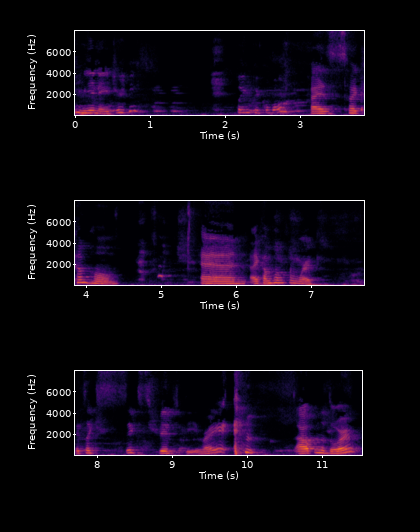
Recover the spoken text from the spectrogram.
Me and Adrian playing pickleball. Guys, so I come home and I come home from work. It's like 6:50, right? I open the door.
